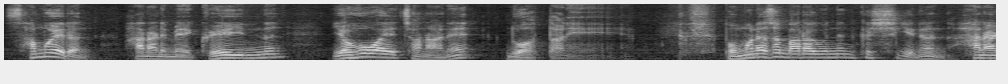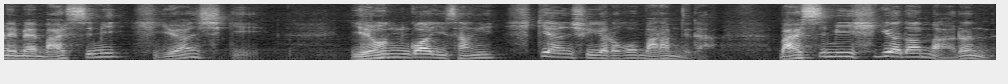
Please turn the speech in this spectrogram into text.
사무엘은 하나님의 궤에 있는 여호와의 전안에 누웠더니 본문에서 말하고 있는 그 시기는 하나님의 말씀이 희귀한 시기, 예언과 이상이 희귀한 시기라고 말합니다. 말씀이 희귀하다는 말은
